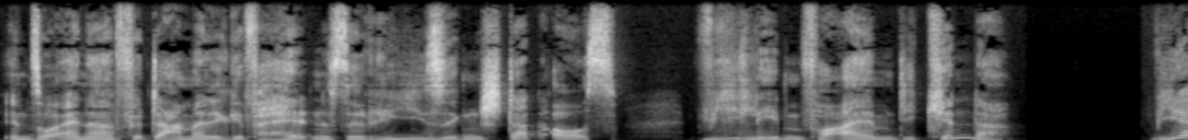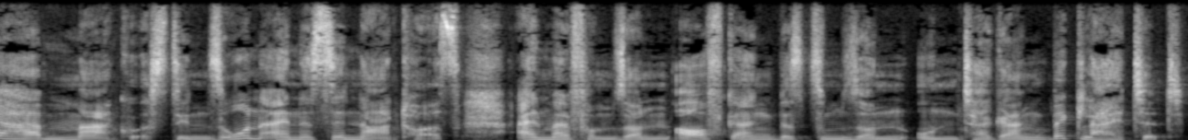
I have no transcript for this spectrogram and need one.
in so einer für damalige Verhältnisse riesigen Stadt aus? Wie leben vor allem die Kinder? Wir haben Markus, den Sohn eines Senators, einmal vom Sonnenaufgang bis zum Sonnenuntergang begleitet.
